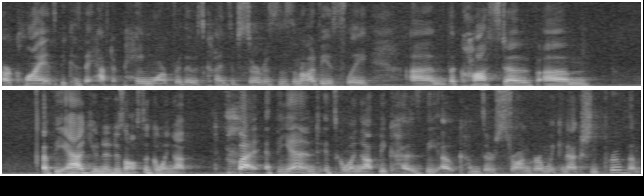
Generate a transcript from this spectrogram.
our clients because they have to pay more for those kinds of services. And obviously, um, the cost of, um, of the ad unit is also going up. But at the end, it's going up because the outcomes are stronger and we can actually prove them.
